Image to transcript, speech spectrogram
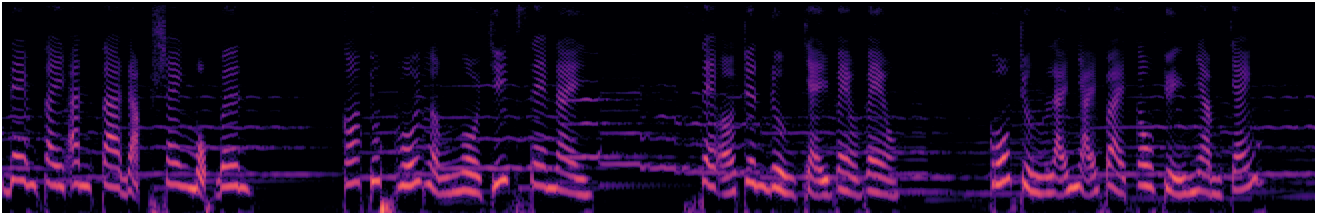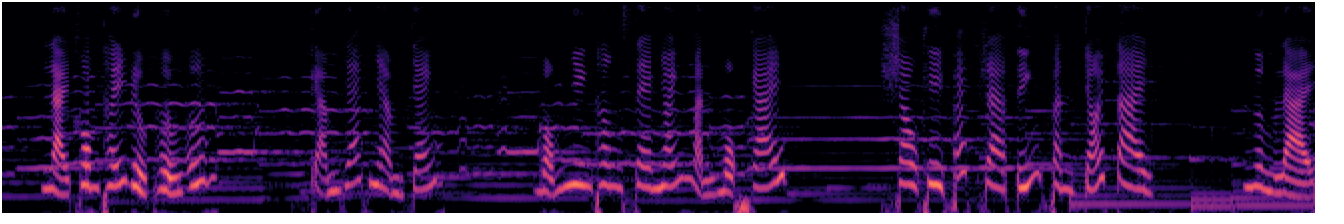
Đem tay anh ta đặt sang một bên. Có chút hối hận ngồi chiếc xe này. Xe ở trên đường chạy vèo vèo. Cố trường lại nhảy vài câu chuyện nhàm chán. Lại không thấy được hưởng ứng. Cảm giác nhàm chán. Bỗng nhiên thân xe nhoáng mạnh một cái. Sau khi phát ra tiếng phanh chói tai, Ngừng lại.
